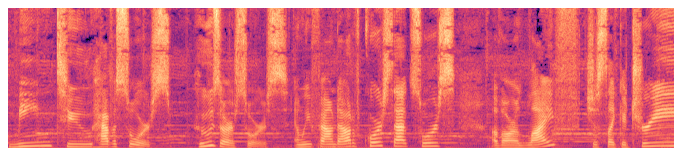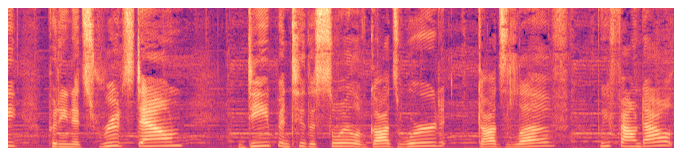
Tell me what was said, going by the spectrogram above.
mean to have a source? Who's our source? And we found out, of course, that source of our life, just like a tree, putting its roots down deep into the soil of God's Word, God's love. We found out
